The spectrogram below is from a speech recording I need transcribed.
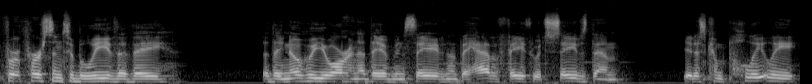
for a person to believe that they that they know who you are and that they have been saved and that they have a faith which saves them, it is completely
